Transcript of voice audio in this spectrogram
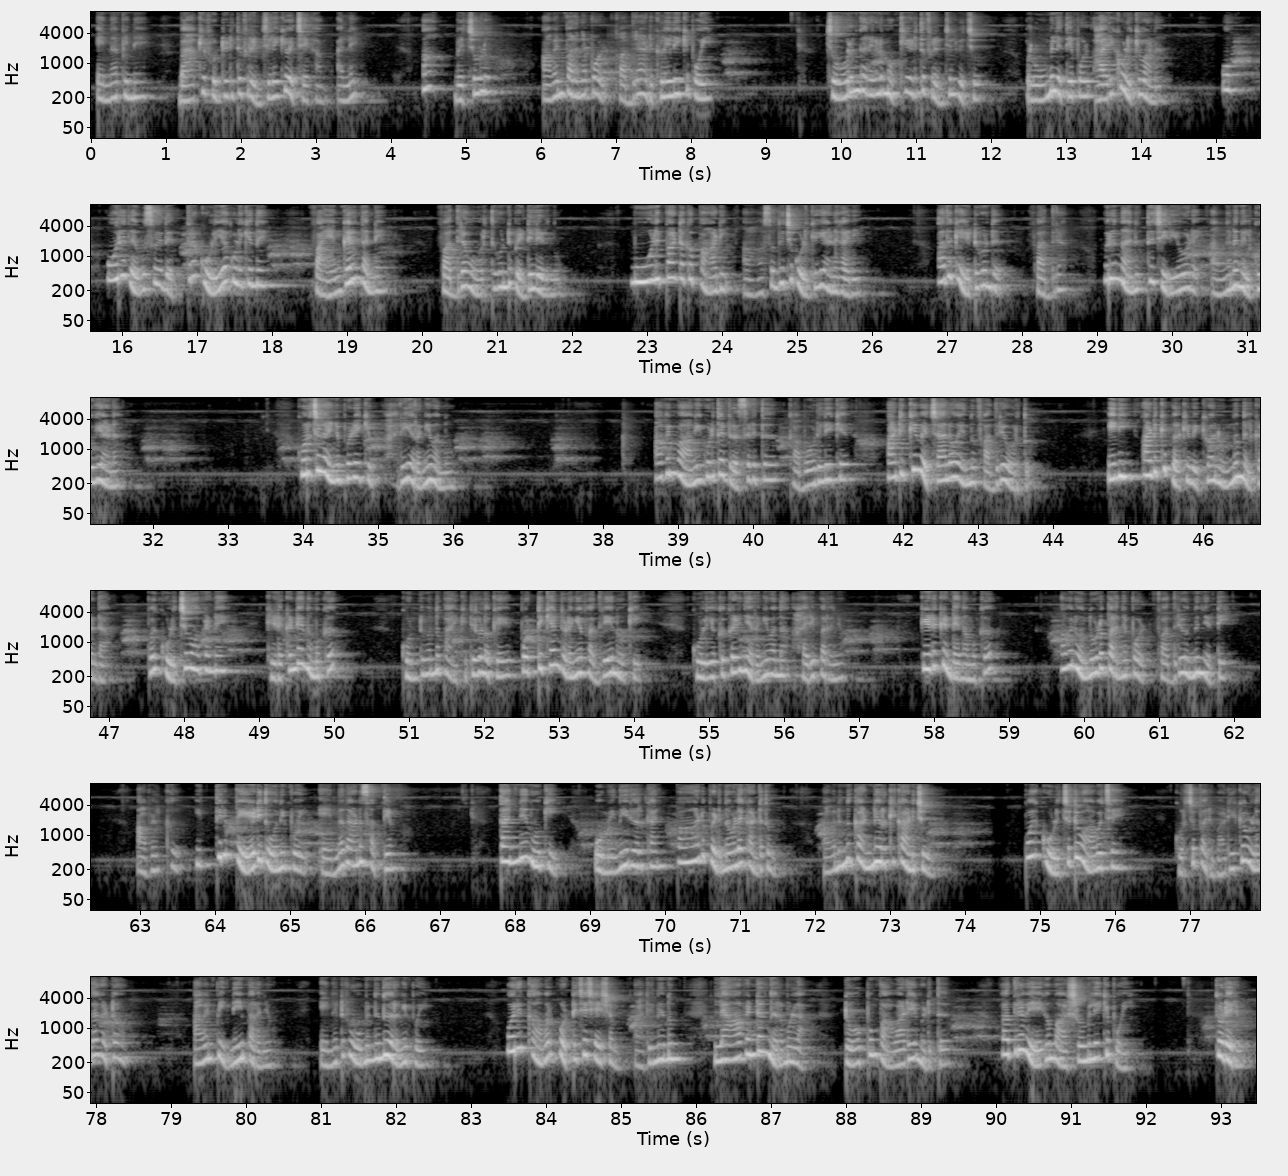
എന്നാൽ പിന്നെ ബാക്കി ഫുഡ് എടുത്ത് ഫ്രിഡ്ജിലേക്ക് വെച്ചേക്കാം അല്ലേ? ആ വെച്ചോളൂ. അവൻ പറഞ്ഞപ്പോൾ ഭദ്ര അടുക്കളയിലേക്ക് പോയി. ചോറും കറികളും ഒക്കെ എടുത്ത് ഫ്രിഡ്ജിൽ വെച്ചു. റൂമിലെത്തിയപ്പോൾ ഹരി കുളിക്കുവാണ്. ഓ ഒരു ദിവസം ഇത് എത്ര കുളിയാ കുളിക്കുന്നേ? ഭയങ്കരം തന്നെ. ഭദ്ര ഓർത്തുകൊണ്ട് ബെഡിലിരുന്നു. മൂളിപ്പാട്ടൊക്കെ പാടി ആസ്വദിച്ച് കുളിക്കുകയാണ് ഹരി. അത് കേട്ടുകൊണ്ട് ഭദ്ര ഒരു നനുത്ത ചിരിയോടെ അങ്ങനെ നിൽക്കുകയാണ്. കുറച്ച് കഴിഞ്ഞപ്പോഴേക്കും ഹരി ഇറങ്ങി വന്നു. അവൻ വാങ്ങിക്കൊടുത്ത ഡ്രസ്സ് എടുത്ത് കബോർഡിലേക്ക് അടുക്കി വെച്ചാലോ എന്ന് ഫദ്രി ഓർത്തു. ഇനി അടുക്കി പെറുക്കി വെക്കുവാൻ ഒന്നും നിൽക്കണ്ട. പോയി കുളിച്ചു നോക്കണ്ടേ. കിടക്കണ്ടേ നമുക്ക്? കൊണ്ടുവന്ന പാക്കറ്റുകളൊക്കെ പൊട്ടിക്കാൻ തുടങ്ങിയ ഫദ്രിയെ നോക്കി. കുളിയൊക്കെ കഴിഞ്ഞിറങ്ങി വന്ന ഹരി പറഞ്ഞു കിടക്കണ്ടേ നമുക്ക്? അവൻ ഒന്നുകൂടെ പറഞ്ഞപ്പോൾ ഫദ്രി ഒന്ന് ഞെട്ടി. അവൾക്ക് ഇത്തിരി പേടി തോന്നിപ്പോയി എന്നതാണ് സത്യം. തന്നെ നോക്കി ഉമിനീരിറക്കാൻ പാടുപെടുന്നവളെ കണ്ടതും അവനൊന്ന് കണ്ണിറുക്കി കാണിച്ചു. പോയി കുളിച്ചിട്ട് വാ കുറച്ച് പരിപാടിയൊക്കെ ഉള്ളതാ കേട്ടോ. അവൻ പിന്നെയും പറഞ്ഞു. എന്നിട്ട് റൂമിൽ നിന്ന് ഇറങ്ങിപ്പോയി. ഒരു കവർ പൊട്ടിച്ച ശേഷം അതിൽ നിന്നും ലാവെൻഡർ നിറമുള്ള ടോപ്പും പാവാടയും എടുത്ത് ഭദ്ര വേഗം വാഷ്റൂമിലേക്ക് പോയി. തുടരും.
